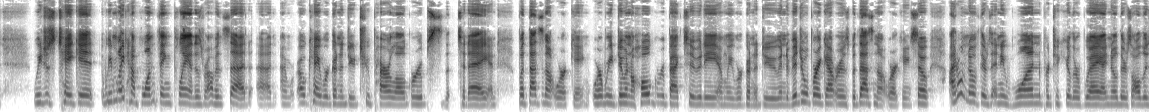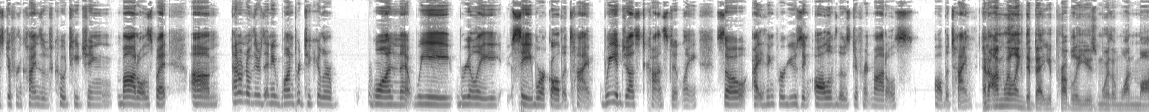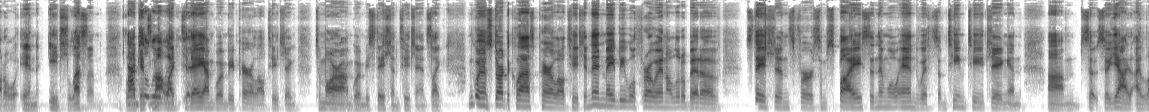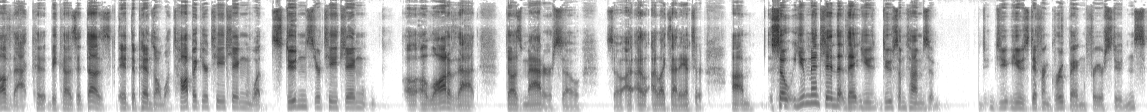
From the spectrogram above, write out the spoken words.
we just take it we might have one thing planned as robin said and, and we're okay we're going to do two parallel groups today and but that's not working. Or we're doing a whole group activity and we were going to do individual breakout rooms but that's not working. So i don't know if there's any one particular way i know there's all these different kinds of co-teaching models but um, i don't know if there's any one particular one that we really see work all the time. We adjust constantly. So I think we're using all of those different models all the time. And I'm willing to bet you probably use more than one model in each lesson. Like Absolutely. it's not like today I'm going to be parallel teaching, tomorrow I'm going to be station teaching. It's like I'm going to start the class parallel teaching, then maybe we'll throw in a little bit of stations for some spice and then we'll end with some team teaching and um, so so yeah I, I love that because it does it depends on what topic you're teaching what students you're teaching a, a lot of that does matter so so i i, I like that answer. Um, so you mentioned that, that you do sometimes do you use different grouping for your students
